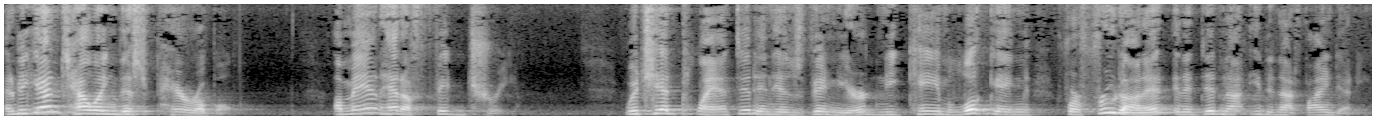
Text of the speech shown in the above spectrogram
and began telling this parable. A man had a fig tree, which he had planted in his vineyard, and he came looking for fruit on it, and it did not, he did not find any.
